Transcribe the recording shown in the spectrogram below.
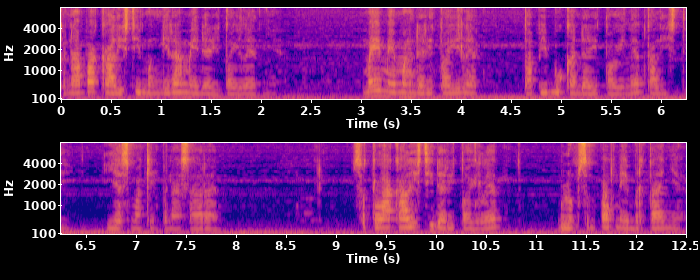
kenapa Kalisti mengira Mei dari toiletnya. Mei memang dari toilet, tapi bukan dari toilet Kalisti. Ia semakin penasaran. Setelah Kalisti dari toilet, belum sempat Mei bertanya.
